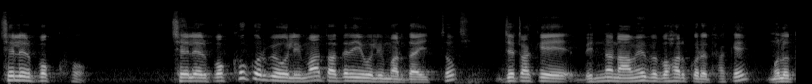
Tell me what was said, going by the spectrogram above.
ছেলের পক্ষ। ছেলের পক্ষ করবে অলিমা তাদের এই অলিমার দায়িত্ব। যেটাকে ভিন্ন নামে ব্যবহার করে থাকে মূলত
